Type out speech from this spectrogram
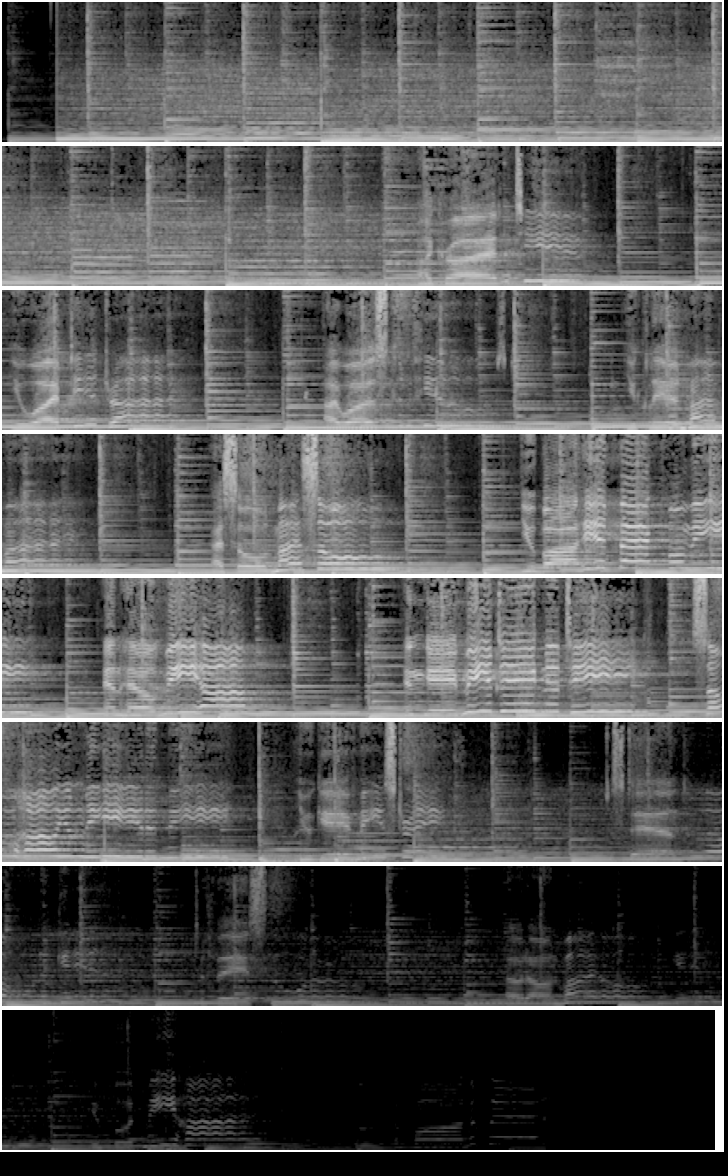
cried a tear. You wiped it dry. I was confused. You cleared my mind. I sold my soul. You bought.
